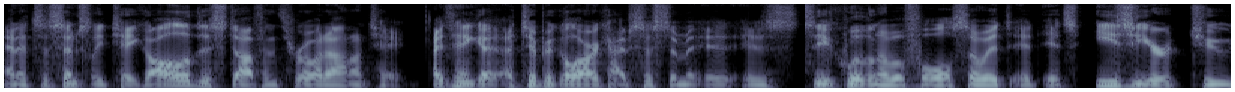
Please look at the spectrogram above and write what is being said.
And it's essentially take all of this stuff and throw it out on tape. I think a, a typical archive system is, is, the equivalent of a full. So it, it, it's easier to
